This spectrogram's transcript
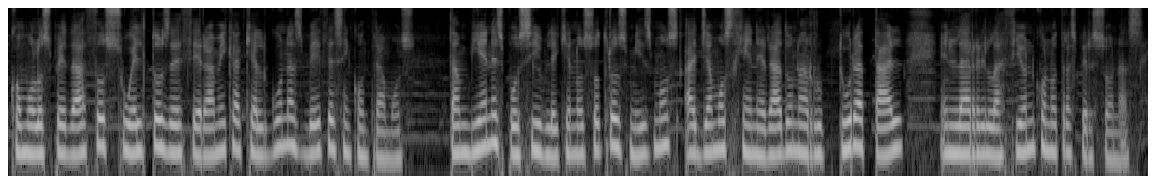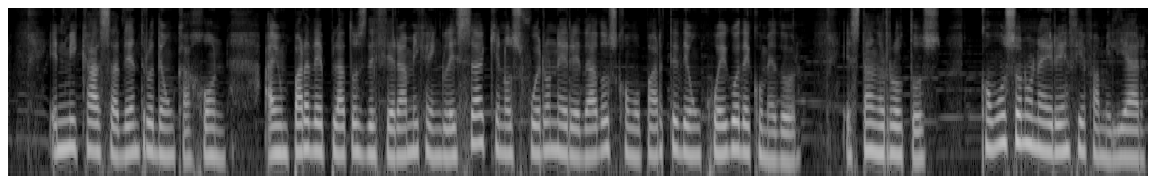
como los pedazos sueltos de cerámica que algunas veces encontramos. También es posible que nosotros mismos hayamos generado una ruptura tal en la relación con otras personas. En mi casa, dentro de un cajón, hay un par de platos de cerámica inglesa que nos fueron heredados como parte de un juego de comedor. Están rotos. Como son una herencia familiar,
